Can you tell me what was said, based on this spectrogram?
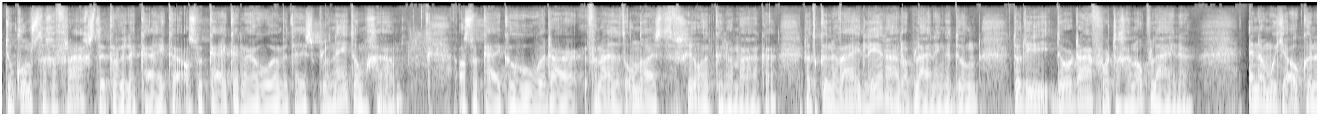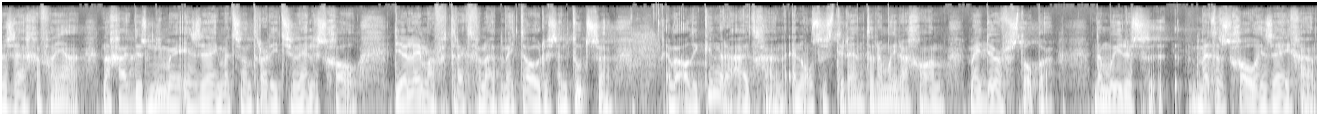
toekomstige vraagstukken willen kijken, als we kijken naar hoe we met deze planeet omgaan, als we kijken hoe we daar vanuit het onderwijs het verschil in kunnen maken, dat kunnen wij leraaropleidingen doen door, die, door daarvoor te gaan opleiden. En dan moet je ook kunnen zeggen van ja, dan ga ik dus niet meer in zee met zo'n traditionele school die alleen maar vertrekt vanuit methodes en toetsen en waar al die kinderen uitgaan en onze studenten, dan moet je daar gewoon mee durven stoppen. Dan moet je dus met een school in zee gaan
